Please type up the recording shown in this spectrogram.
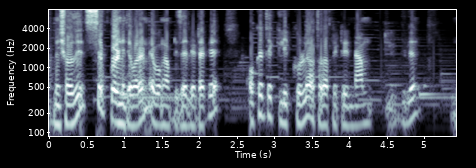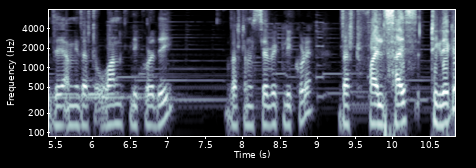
আপনি সহজে সেভ করে নিতে পারেন এবং আপনি চাইলে এটাকে ওকেতে ক্লিক করলে, অর্থাৎ আপনি একটি নাম ক্লিক দিলেন, যে আমি জাস্ট ওয়ান ক্লিক করে দিই। জাস্ট আমি সেভে ক্লিক করে জাস্ট ফাইল সাইজ ঠিক রেখে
